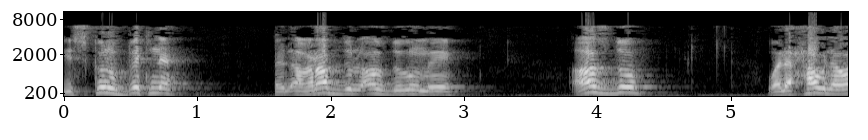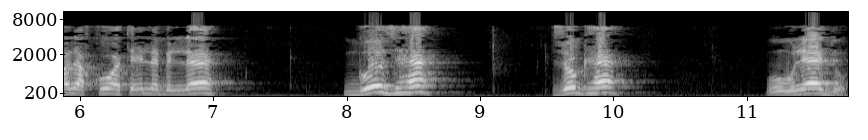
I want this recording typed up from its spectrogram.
يسكنوا في بيتنا. الاغراب دول قصدهم إيه؟ قصده ولا حول ولا قوة إلا بالله جوزها زوجها وولاده.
